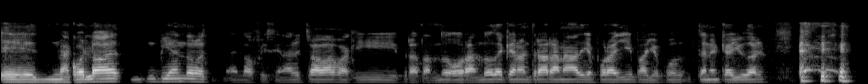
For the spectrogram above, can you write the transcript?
Eh, me acuerdo viéndolo en la oficina del trabajo aquí, tratando, orando de que no entrara nadie por allí para yo poder tener que ayudar.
